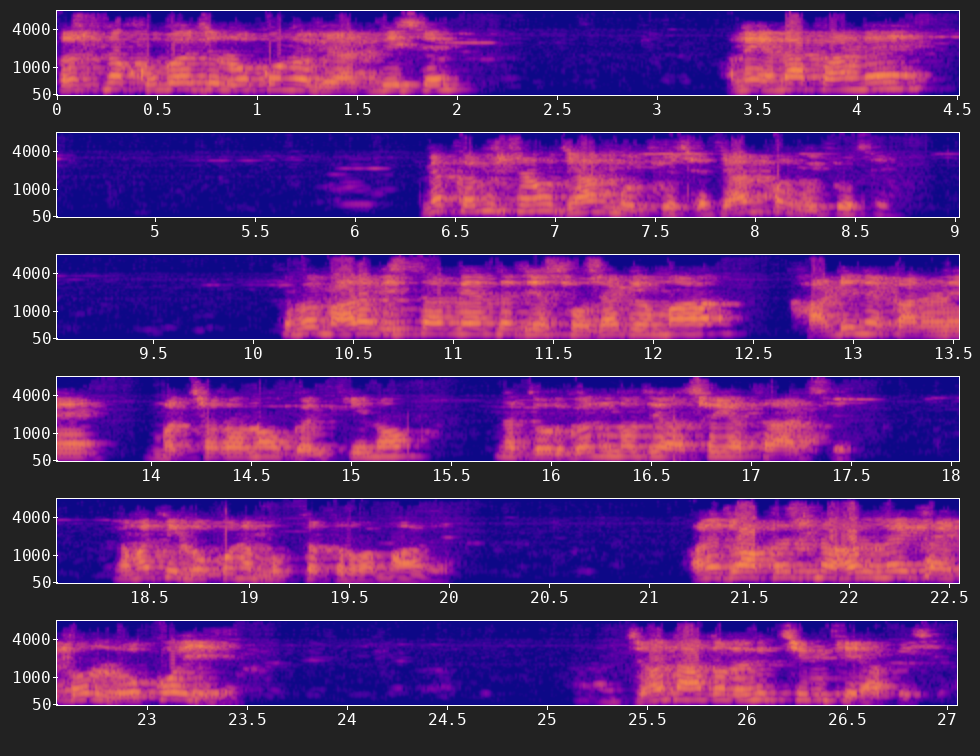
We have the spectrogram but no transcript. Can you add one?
પ્રશ્ન ખૂબ જ લોકોનો વ્યાજબી છે. અને એના કારણે મેં કમિશનરનું ધ્યાન મૂક્યું છે, ધ્યાન પર મૂક્યું છે. કે ભાઈ મારા વિસ્તારની અંદર જે સોસાયટીઓમાં ખાડીને કારણે મચ્છરોનો, ગંદકીનો અને દુર્ગંધનો જે અસહ્ય ત્રાસ છે, એમાંથી લોકોને મુક્ત કરવામાં આવે. અને જો આ પ્રશ્ન હલ નહીં થાય તો લોકોએ જન આંદોલનની ચીમકી આપી છે.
